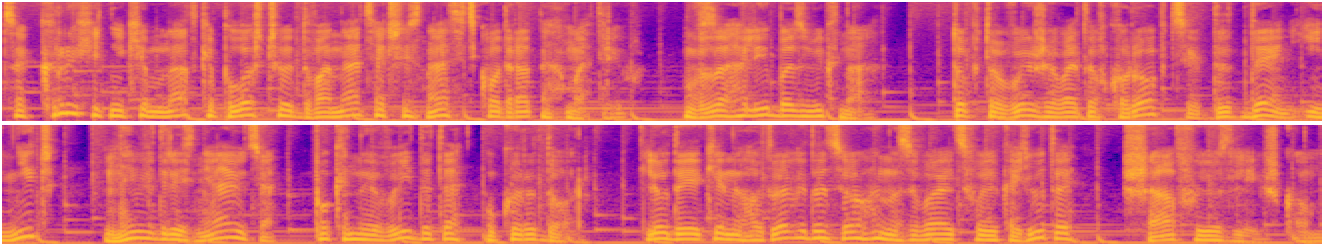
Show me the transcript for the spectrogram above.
це крихітні кімнатки площею 12-16 квадратних метрів, взагалі без вікна. Тобто ви живете в коробці, де день і ніч не відрізняються, поки не вийдете у коридор. Люди, які не готові до цього, називають свої каюти шафою з ліжком.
